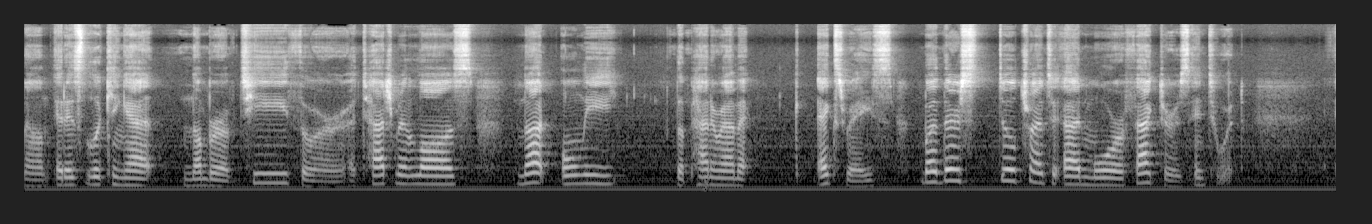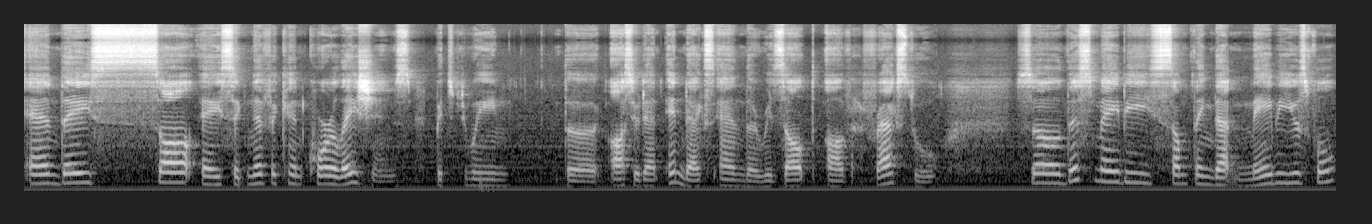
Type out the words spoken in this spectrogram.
Um, it is looking at number of teeth or attachment loss, not only the panoramic x-rays, but they're still trying to add more factors into it. And they saw a significant correlations between the osteodent index and the result of Frax tool. So this may be something that may be useful,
